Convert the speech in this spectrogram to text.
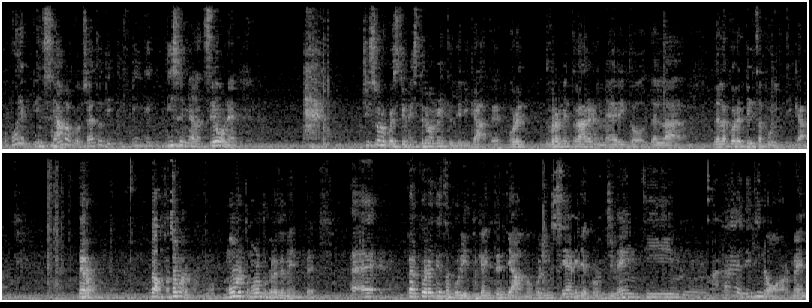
oppure pensiamo al concetto di, di, di, di segnalazione ci sono questioni estremamente delicate, ora dovremmo entrare nel merito della, della correttezza politica, però, no, facciamolo un attimo, molto molto brevemente. Eh, per correttezza politica intendiamo quell'insieme di accorgimenti, eh, di, di norme,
